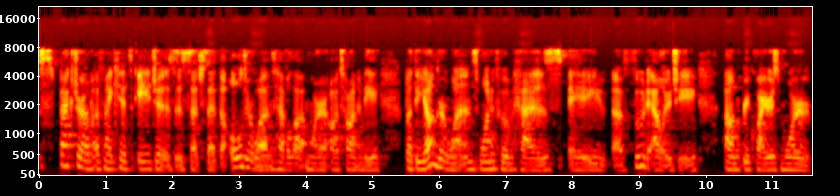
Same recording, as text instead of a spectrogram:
spectrum of my kids' ages is such that the older ones have a lot more autonomy, but the younger ones, one of whom has a, a food allergy, um, requires more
